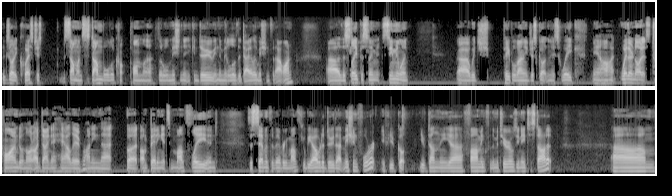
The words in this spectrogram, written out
exotic quest. Just someone stumbled upon the little mission that you can do in the middle of the daily mission for that one. Uh, the Sleeper sim- Simulant, uh, which people have only just gotten this week. Now, whether or not it's timed or not, I don't know how they're running that, but I'm betting it's monthly and the seventh of every month you'll be able to do that mission for it if you've got you've done the uh, farming for the materials you need to start it. Um,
